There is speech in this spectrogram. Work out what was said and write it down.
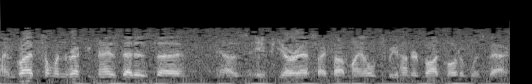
I'm glad someone recognized that as, uh, as APRS. I thought my old 300 baud modem was back.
